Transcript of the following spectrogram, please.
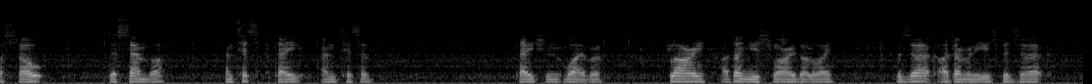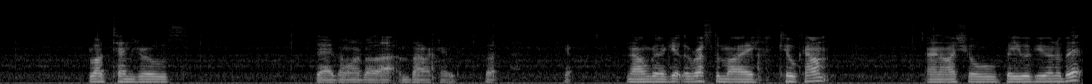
assault, Dismember, anticipate, anticipation, whatever. Flurry, I don't use flurry by the way. Berserk, I don't really use berserk. Blood tendrils. There don't worry about that. And barricade but yeah. Now I'm going to get the rest of my kill count and I shall be with you in a bit.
